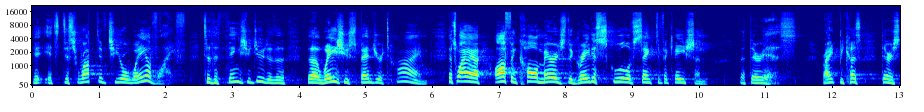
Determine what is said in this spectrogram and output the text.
it's disruptive to your way of life to the things you do, to the, the ways you spend your time. That's why I often call marriage the greatest school of sanctification that there is, right? Because there's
